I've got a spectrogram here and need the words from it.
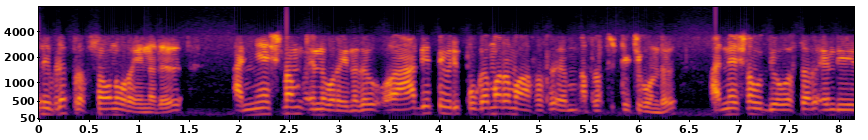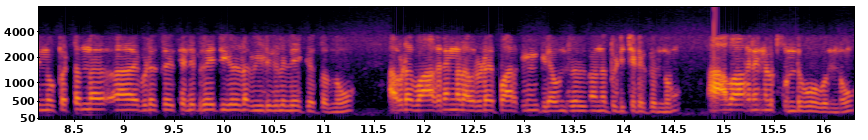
ഇവിടെ പ്രശ്നം എന്ന് പറയുന്നത് അന്വേഷണം എന്ന് പറയുന്നത് ആദ്യത്തെ ഒരു പുകമറ മാസം മാത്രം സൃഷ്ടിച്ചുകൊണ്ട് അന്വേഷണ ഉദ്യോഗസ്ഥർ എന്ത് ചെയ്യുന്നു? പെട്ടെന്ന് ഇവിടുത്തെ സെലിബ്രിറ്റികളുടെ വീടുകളിലേക്ക് എത്തുന്നു. അവിടെ വാഹനങ്ങൾ അവരുടെ പാർക്കിംഗ് ഗ്രൗണ്ടുകളിൽ നിന്ന് പിടിച്ചെടുക്കുന്നു. ആ വാഹനങ്ങൾ കൊണ്ടുപോകുന്നു.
